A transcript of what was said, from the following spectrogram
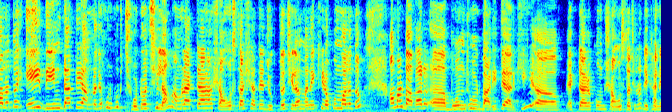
বলতো, এই দিনটাতে আমরা যখন খুব ছোট ছিলাম, আমরা একটা সংস্থার সাথে যুক্ত ছিলাম। মানে কীরকম বলতো, আমার বাবার বন্ধুর বাড়িতে আর কি একটা এরকম সংস্থা ছিল যেখানে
